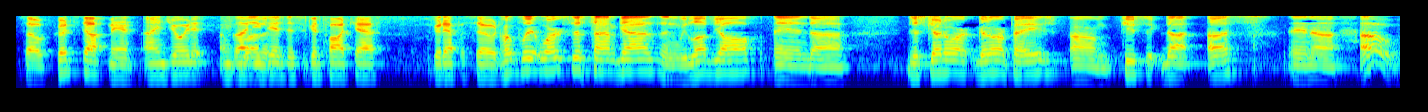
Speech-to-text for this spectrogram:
So good stuff, man. I enjoyed it. I'm glad love you it. did. This is a good podcast good episode. Hopefully it works this time, guys, and we love y'all. And uh, just go to our go to our page, um, fusic.us. And uh, oh,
